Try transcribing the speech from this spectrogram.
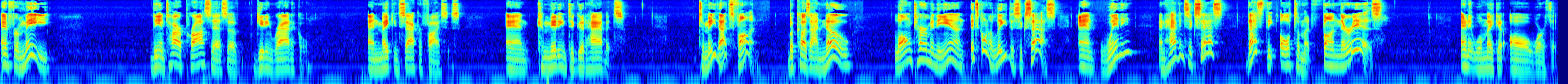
And for me, the entire process of getting radical and making sacrifices and committing to good habits, to me, that's fun because I know long term in the end, it's going to lead to success. And winning and having success, that's the ultimate fun there is. And it will make it all worth it.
